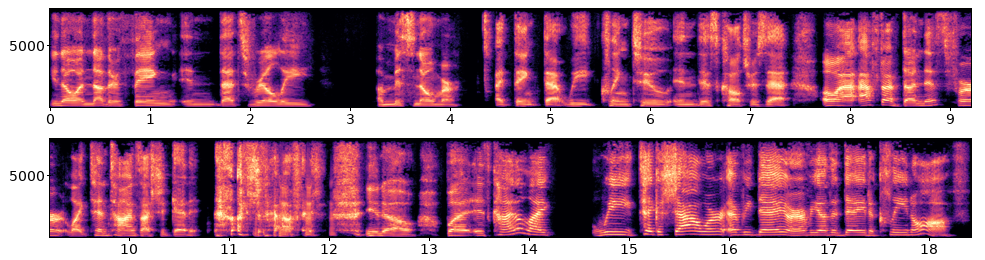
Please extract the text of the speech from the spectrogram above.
you know, another thing in that's really a misnomer I think that we cling to in this culture is that, oh, after I've done this for like 10 times, I should get it. I should have it, you know. But it's kind of like we take a shower every day or every other day to clean off.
